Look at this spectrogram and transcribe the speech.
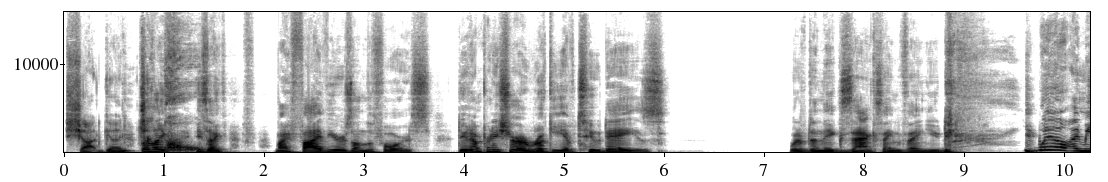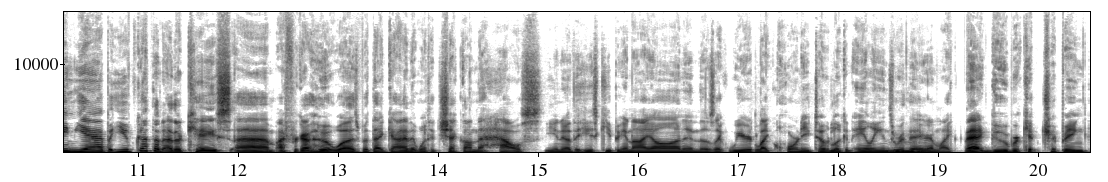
shotgun. But like, he's like, my five years on the force Dude, I'm pretty sure a mm-hmm. rookie of two days would have done the exact same thing you did. well, I mean, yeah, but you've got that other case. Um, I forgot who it was, but that guy that went to check on the house, you know, that he's keeping an eye on, and those like weird, like horny toad looking aliens mm. were there, and like that goober kept tripping,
